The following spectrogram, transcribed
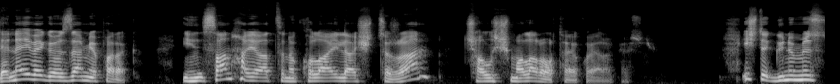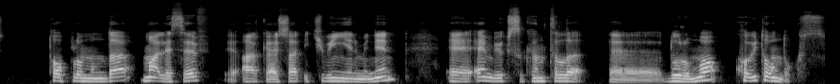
deney ve gözlem yaparak insan hayatını kolaylaştıran çalışmalar ortaya koyar arkadaşlar. İşte günümüz toplumunda maalesef e, arkadaşlar 2020'nin e, en büyük sıkıntılı e, durumu COVID-19.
